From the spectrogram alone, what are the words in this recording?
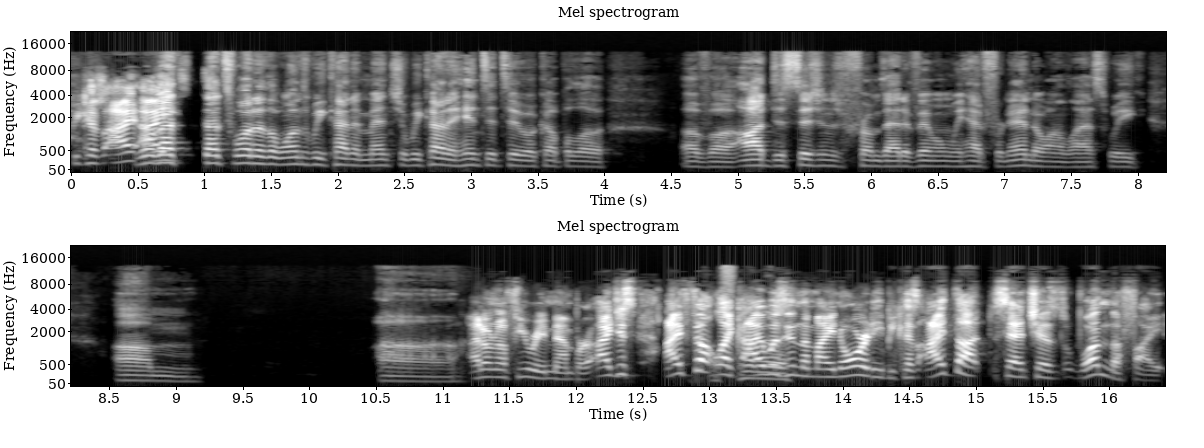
Because I, Well, I that's that's one of the ones we kind of mentioned. We kind of hinted to a couple of of uh, odd decisions from that event when we had Fernando on last week. Um, uh, I don't know if you remember. I just I felt like I was in the minority because I thought Sanchez won the fight.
